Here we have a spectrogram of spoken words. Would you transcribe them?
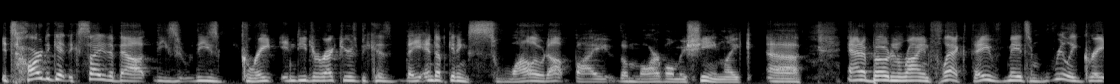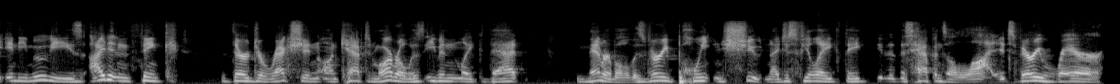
it's hard to get excited about these these great indie directors because they end up getting swallowed up by the Marvel machine. Like uh, Anna Boden and Ryan Fleck, they've made some really great indie movies. I didn't think their direction on Captain Marvel was even like that memorable. It was very point and shoot, and I just feel like they this happens a lot. It's very rare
